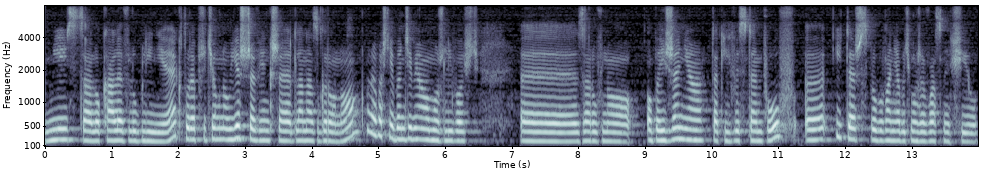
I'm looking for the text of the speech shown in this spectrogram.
miejsca, lokale w Lublinie, które przyciągną jeszcze większe dla nas grono, które właśnie będzie miało możliwość e, zarówno obejrzenia takich występów i też spróbowania być może własnych sił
